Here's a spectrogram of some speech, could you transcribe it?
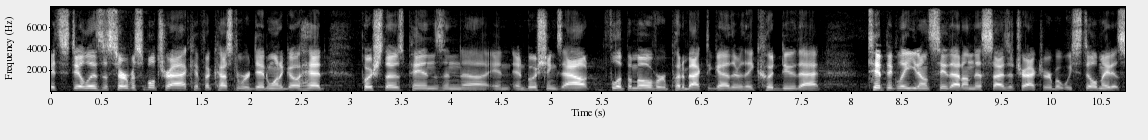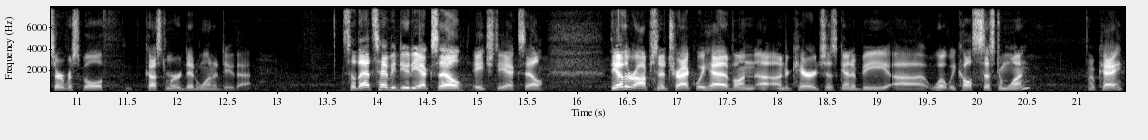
It still is a serviceable track. If a customer did want to go ahead, push those pins and, uh, and, and bushings out, flip them over, put them back together, they could do that. Typically, you don't see that on this size of tractor, but we still made it serviceable if customer did want to do that. So that's heavy duty XL, HDXL. The other option of track we have on uh, undercarriage is going to be uh, what we call System 1. Okay.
